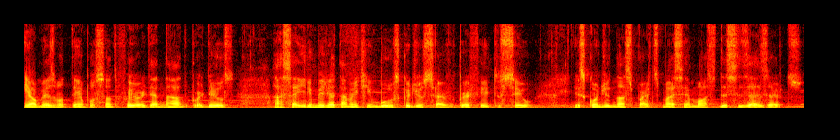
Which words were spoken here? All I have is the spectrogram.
E ao mesmo tempo o santo foi ordenado por Deus a sair imediatamente em busca de um servo perfeito seu, escondido nas partes mais remotas desses desertos.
